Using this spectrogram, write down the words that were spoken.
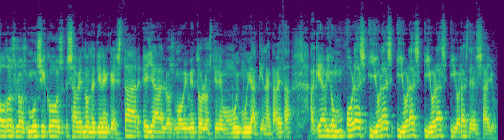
todos los músicos saben dónde tienen que estar, ella los movimientos los tiene muy muy aquí en la cabeza. Aquí ha habido horas y horas y horas y horas y horas de ensayo.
